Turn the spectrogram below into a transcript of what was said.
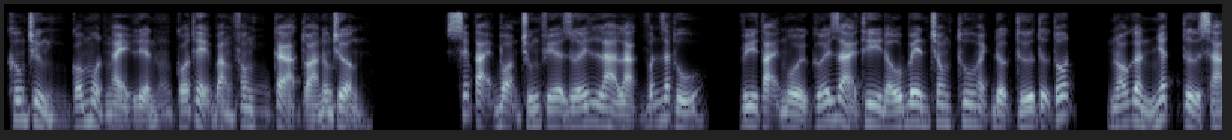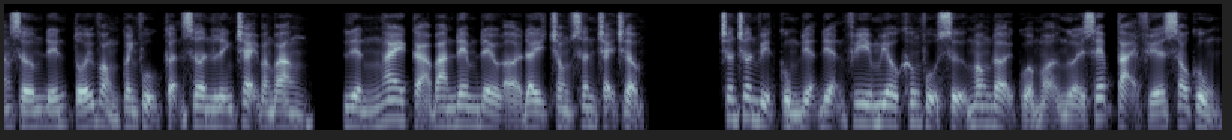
không chừng có một ngày liền có thể bằng phong cả toàn nông trường. Xếp tại bọn chúng phía dưới là lạc vẫn rất thú, vì tại ngồi cưỡi giải thi đấu bên trong thu hoạch được thứ tự tốt, nó gần nhất từ sáng sớm đến tối vòng quanh phụ cận sơn lĩnh chạy băng băng, liền ngay cả ban đêm đều ở đây trong sân chạy chậm chân chân vịt cùng điện điện phi miêu không phụ sự mong đợi của mọi người xếp tại phía sau cùng.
